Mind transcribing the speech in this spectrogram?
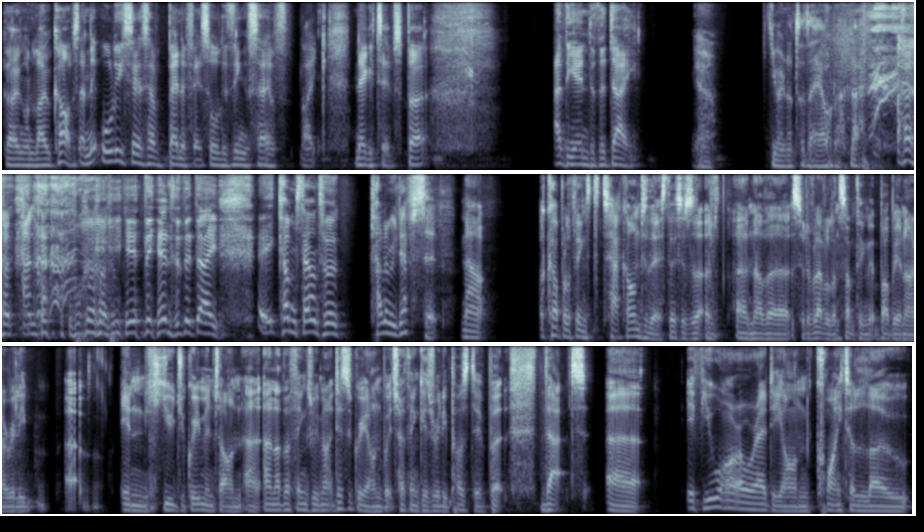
going on low carbs. And all these things have benefits. All the things have like negatives. But at the end of the day, Yeah. you're another day older. No. and at the end of the day, it comes down to a calorie deficit. Now, a couple of things to tack onto this. This is a, another sort of level and something that Bobby and I are really uh, in huge agreement on, uh, and other things we might disagree on, which I think is really positive. But that uh, if you are already on quite a low,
